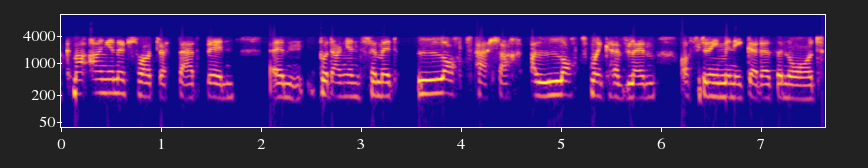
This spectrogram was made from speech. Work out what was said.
ac mae angen y Llywodraeth derbyn um, bod angen symud lot pellach a lot mwy cyflym os ydyn ni'n mynd i gyrraedd y nod.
